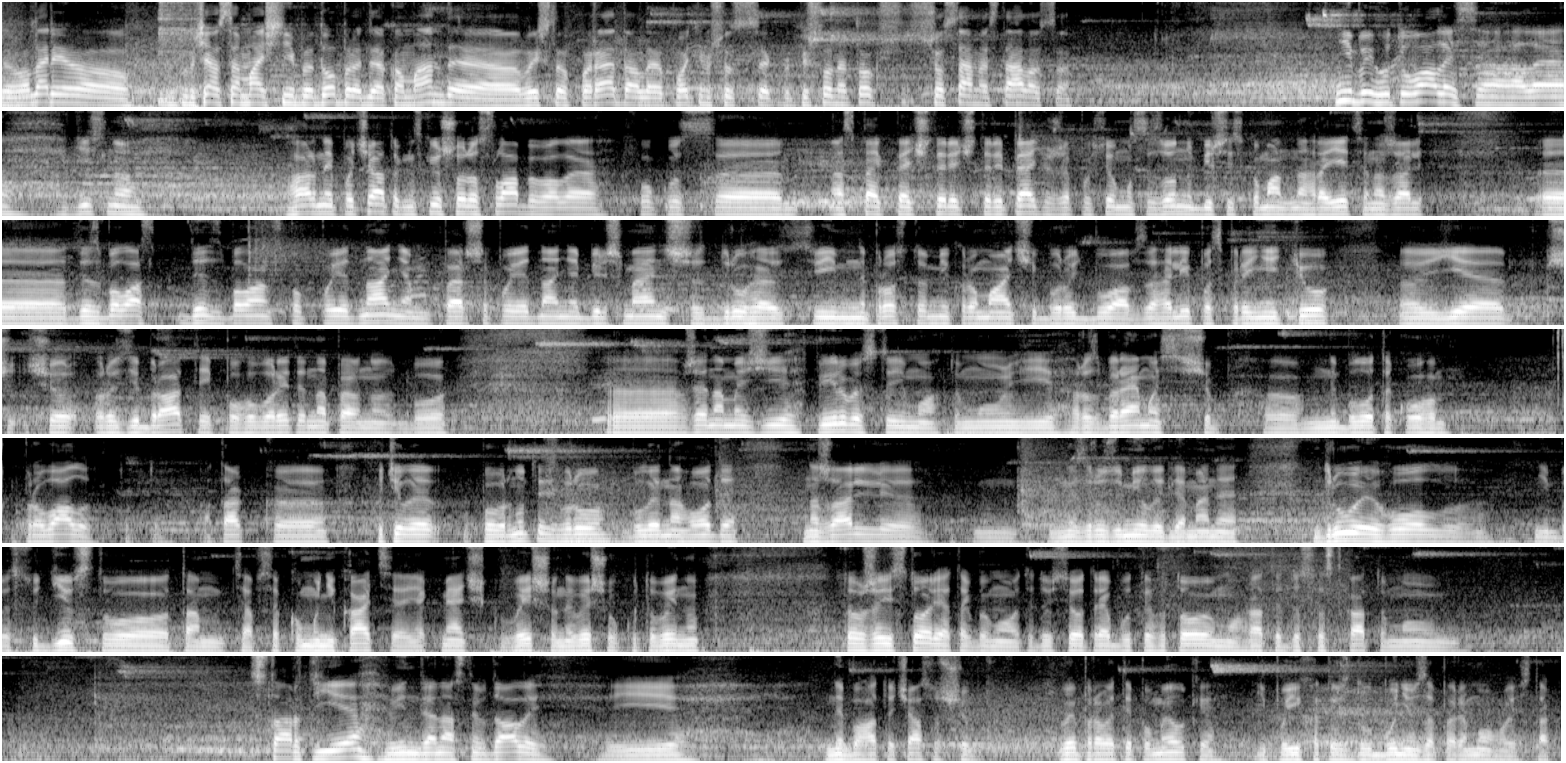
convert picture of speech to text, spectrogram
Валерію почався матч ніби добре для команди, вийшли вперед, але потім щось пішло не так, що саме сталося. Ніби й готувалися, але дійсно гарний початок. Не скажу, що розслабив, але фокус е, аспект 5-4-4-5 вже по всьому сезону більшість команд награється. На жаль, е, дисбаланс, дисбаланс по поєднанням. Перше поєднання більш-менш, друге свій не просто мікроматч і боротьбу, а взагалі по сприйняттю є що розібрати і поговорити, напевно. бо Е, Вже на межі прірви стоїмо, тому і розберемось, щоб е, не було такого провалу. Тобто, а так е, хотіли повернутися в гру, були нагоди. На жаль, е, не зрозуміли для мене другий гол, е, ніби суддівство, там ця вся комунікація, як м'яч вийшов, не вийшов кутовий. Ну, то вже історія, так би мовити. До всього треба бути готовим, грати до свистка, тому Старт є, він для нас невдалий і небагато часу, щоб виправити помилки і поїхати з Долбунів за перемогою. Ось так.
